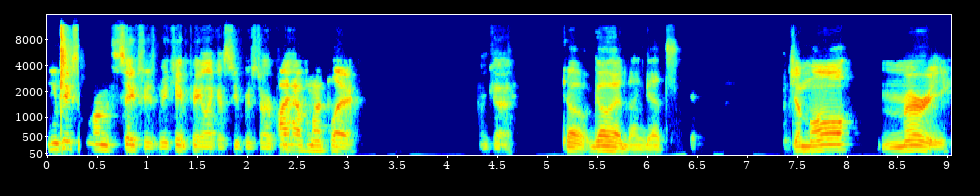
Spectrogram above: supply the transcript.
you can pick someone on the Sixers, but you can't pick like a superstar player. I have my player. Okay. Go go ahead, then, Nuggets. Jamal Murray.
